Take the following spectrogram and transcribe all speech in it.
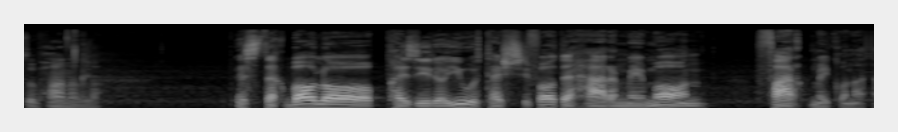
سبحان الله استقبال و پذیرایی و تشریفات هر مهمان فرق می‌کند.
